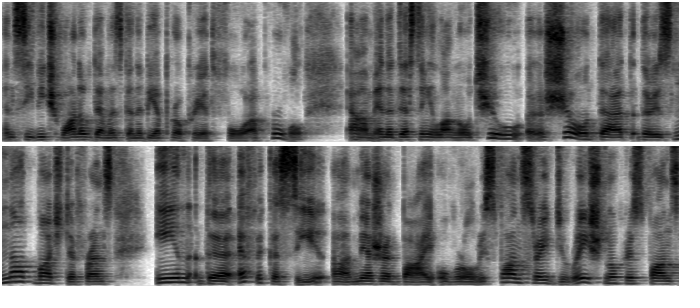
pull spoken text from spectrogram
and see which one of them is going to be appropriate for approval um, and the Destiny Lung 02 uh, showed that there is not much difference in the efficacy uh, measured by overall response rate, duration of response,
